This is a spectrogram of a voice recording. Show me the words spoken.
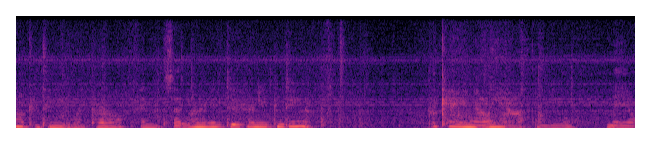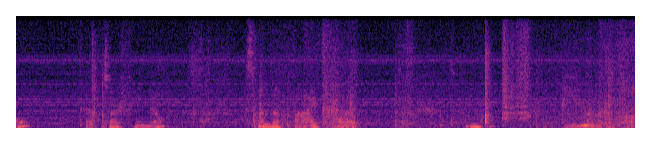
I'll continue to wipe her off and settle her into her new container. Okay, now we have the new male. That was our female. This one's a bicolor. Beautiful.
